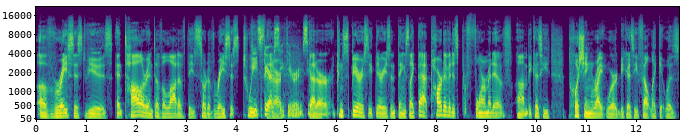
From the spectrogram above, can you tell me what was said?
of racist views and tolerant of a lot of these sort of racist tweets conspiracy that are theories, yeah. that are conspiracy theories and things like that. Part of it is performative um, because he's pushing rightward because he felt like it was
